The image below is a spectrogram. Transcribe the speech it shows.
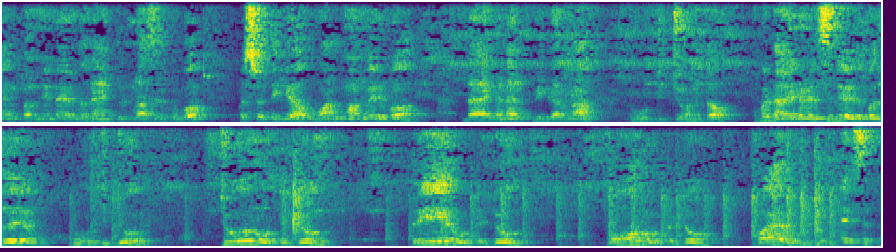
ഞാൻ പറഞ്ഞിട്ടുണ്ടായിരുന്നു. നയൻത്തിൽ ക്ലാസ് എടുക്കുമ്പോൾ അപ്പൊ ശ്രദ്ധിക്കുക. വൺ വൺ വരുമ്പോ ഡയഗണൽ വികർണ റൂട്ട് ടു ആണ് കേട്ടോ അപ്പൊ ഡയഗണൽസിന്റെ എഴുതുമ്പോൾ എന്ത് വരും? Root two. Two root two. Three root two. Four root two. Five root two et cetera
